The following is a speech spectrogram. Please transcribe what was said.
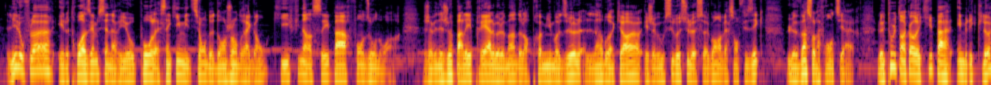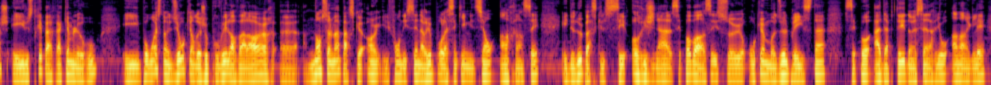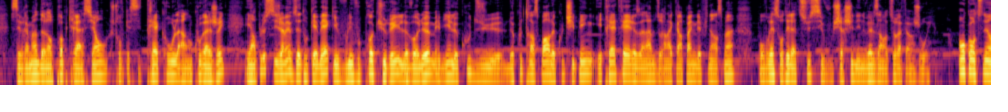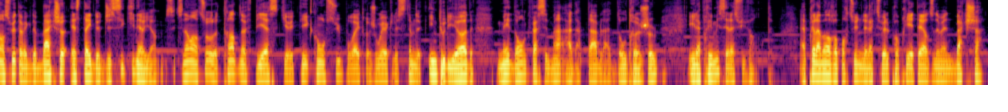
L'île aux fleurs est le troisième scénario pour la cinquième édition de Donjon Dragon, qui est financé par Fondu au Noir. J'avais déjà parlé préalablement de leur premier module, L'Arbre Cœur, et j'avais aussi reçu le second en version physique, Le Vent sur la frontière. Le tout est encore écrit par Émeric Cloche et illustré par Rakem Leroux. Et pour moi, c'est un duo qui ont déjà prouvé leur valeur, euh, non seulement parce que, un, ils font des scénarios pour la cinquième édition en français, et de deux, parce que c'est original. C'est pas basé sur aucun module préexistant, c'est pas adapté d'un scénario en anglais c'est vraiment de leur propre création. Je trouve que c'est très cool à encourager. Et en plus, si jamais vous êtes au Québec et vous voulez vous procurer le volume, eh bien, le coût, de transport, le coût de shipping est très, très raisonnable durant la campagne de financement. Pour vrai, sauter là-dessus si vous cherchez des nouvelles aventures à faire jouer. On continue ensuite avec The Backshot Estate de Jesse Kinerium. C'est une aventure de 39 pièces qui a été conçue pour être jouée avec le système de Into the Odd, mais donc facilement adaptable à d'autres jeux. Et la prémisse est la suivante. Après la mort opportune de l'actuel propriétaire du domaine Baksha,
